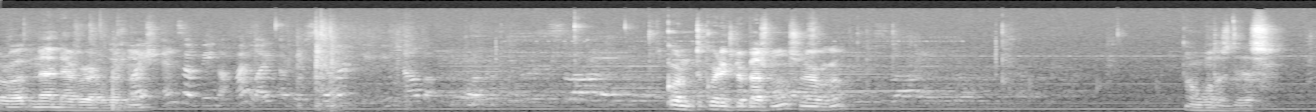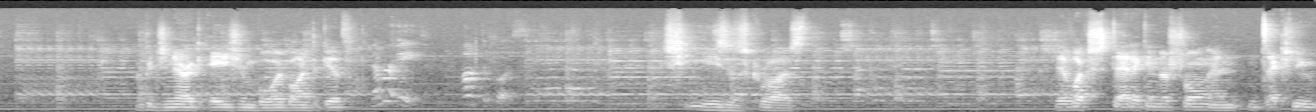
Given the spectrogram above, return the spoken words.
Alright, nah, never heard of those Light names. ends up being a highlight of their stellar debut album. According to critics, their best one, so there we go. Oh, what is this? Like a generic Asian boy buying the kid. Number 8, Octopus. Jesus Christ. They have like static in their song and it actually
